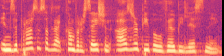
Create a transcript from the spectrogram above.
in the process of that conversation, other people will be listening.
